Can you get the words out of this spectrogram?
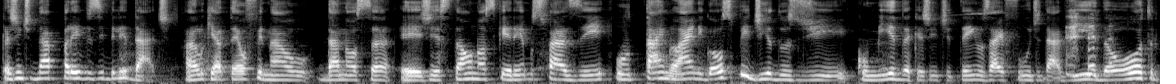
para a gente dar previsibilidade. Falo que até o final da nossa é, gestão nós queremos fazer o timeline igual os pedidos de comida que a gente tem, os iFood da vida, ou outro,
